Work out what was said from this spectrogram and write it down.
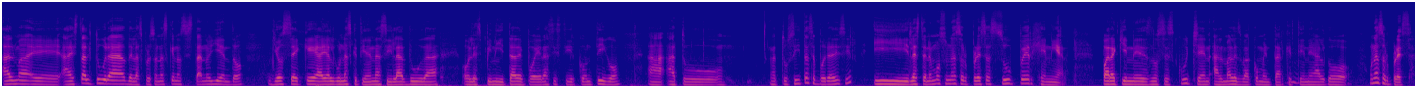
Alma, eh, a esta altura de las personas que nos están oyendo, yo sé que hay algunas que tienen así la duda o la espinita de poder asistir contigo a, tu, a tu cita, se podría decir. Y les tenemos una sorpresa súper genial. Para quienes nos escuchen, Alma les va a comentar que tiene algo, una sorpresa,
